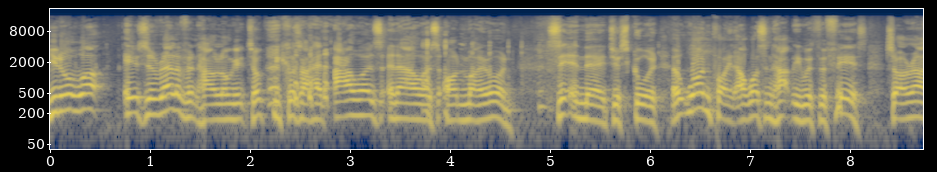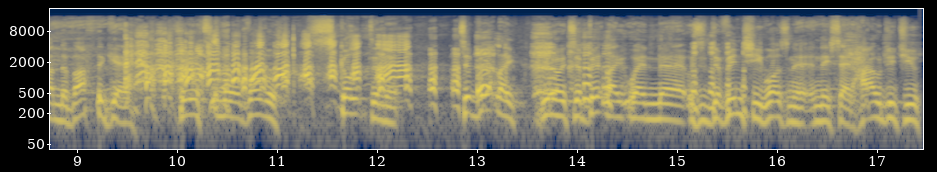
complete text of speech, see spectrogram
you know what? It's irrelevant how long it took because I had hours and hours on my own, sitting there just going. At one point, I wasn't happy with the face, so I ran the bath again, created some more bubbles, sculpting it. It's a bit like, you know, it's a bit like when uh, it was Da Vinci, wasn't it? And they said, "How did you,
